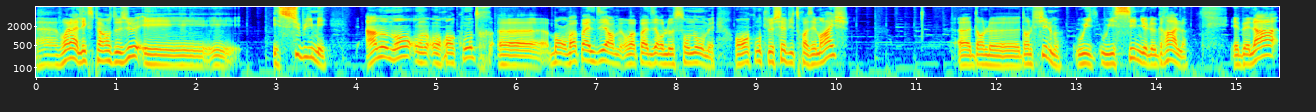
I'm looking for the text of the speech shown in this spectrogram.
euh, voilà l'expérience de jeu est, est, sublimée. À un moment, on, on rencontre, euh, bon, on va pas le dire, mais on va pas dire le son nom, mais on rencontre le chef du Troisième Reich euh, dans le dans le film où il, signe le Graal. Et ben là,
